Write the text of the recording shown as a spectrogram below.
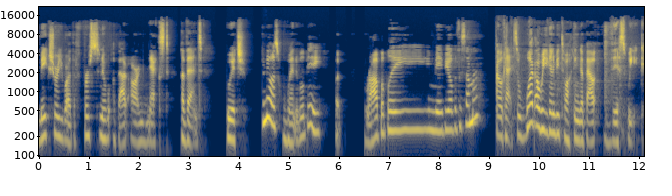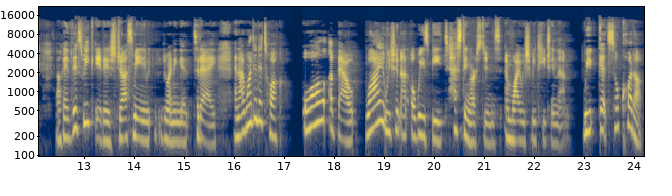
make sure you are the first to know about our next event, which who knows when it will be, but probably maybe over the summer. Okay, so what are we going to be talking about this week? Okay, this week it is just me joining it today, and I wanted to talk all about why we should not always be testing our students and why we should be teaching them. We get so caught up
